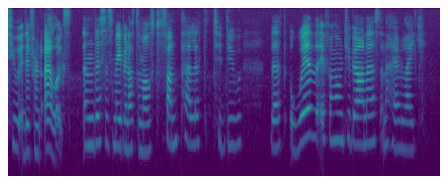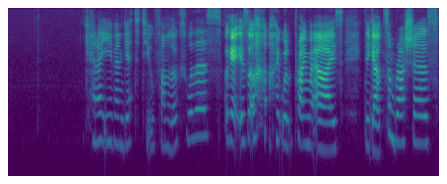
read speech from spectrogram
two different eye looks. And this is maybe not the most fun palette to do that with, if I'm going to be honest. And I have like... Can I even get two fun looks with this? Okay, so I will prime my eyes, take out some brushes,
